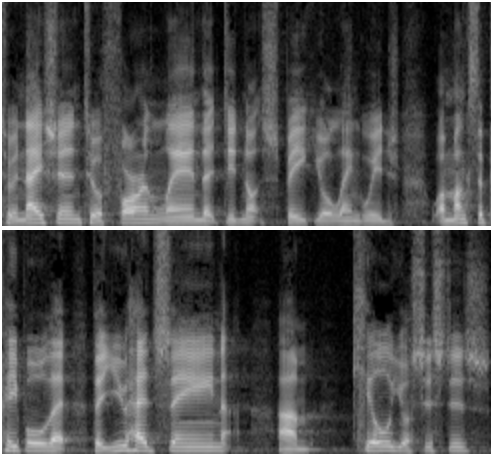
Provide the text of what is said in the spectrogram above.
to a nation, to a foreign land that did not speak your language, amongst the people that, that you had seen um, kill your sisters,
